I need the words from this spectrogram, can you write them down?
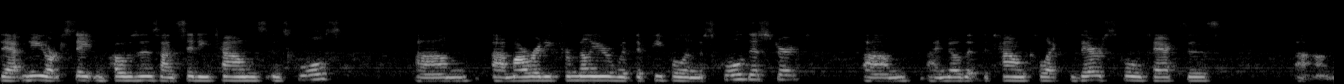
that New York State imposes on city, towns, and schools. Um, I'm already familiar with the people in the school district. Um, I know that the town collects their school taxes. Um,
